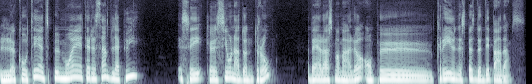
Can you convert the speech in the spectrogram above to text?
le côté un petit peu moins intéressant de l'appui, c'est que si on en donne trop, ben à ce moment-là, on peut créer une espèce de dépendance.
